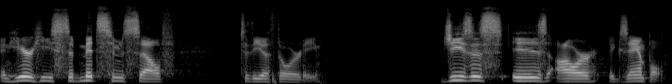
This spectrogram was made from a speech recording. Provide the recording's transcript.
And here he submits himself to the authority. Jesus is our example.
